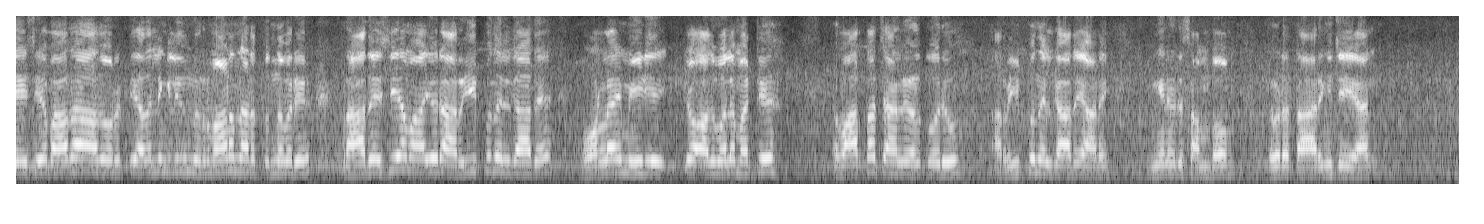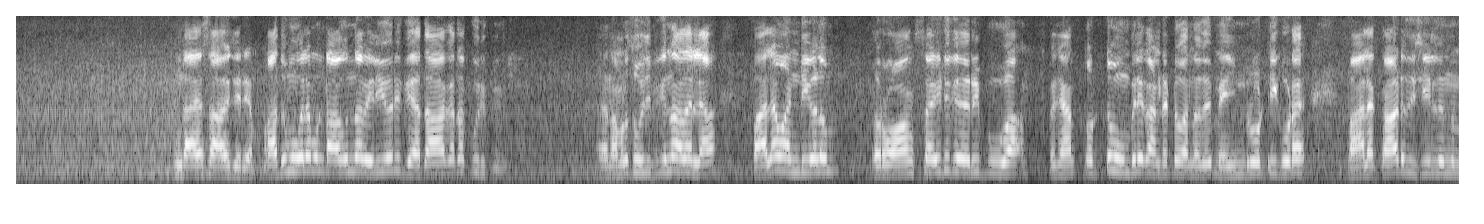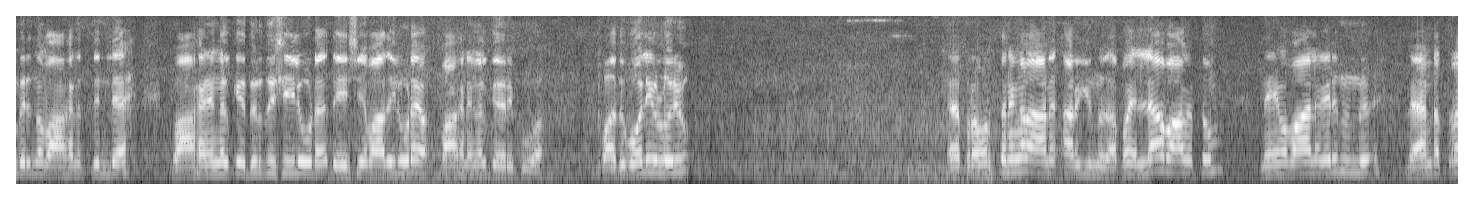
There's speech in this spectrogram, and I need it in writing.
ദേശീയപാത അതോറിറ്റി അതല്ലെങ്കിൽ ഇത് നിർമ്മാണം നടത്തുന്നവർ പ്രാദേശികമായ ഒരു അറിയിപ്പ് നൽകാതെ ഓൺലൈൻ മീഡിയയ്ക്കോ അതുപോലെ മറ്റ് വാർത്താ ചാനലുകൾക്കോ ഒരു അറിയിപ്പ് നൽകാതെയാണ് ഇങ്ങനെ ഒരു സംഭവം ഇവിടെ ടാറിങ് ചെയ്യാൻ ഉണ്ടായ സാഹചര്യം. അപ്പം അതുമൂലം ഉണ്ടാകുന്ന വലിയൊരു ഗതാഗത കുരുക്ക്. നമ്മൾ സൂചിപ്പിക്കുന്ന അതല്ല പല വണ്ടികളും റോങ് സൈഡ് കയറി പോവുക. ഇപ്പം ഞാൻ തൊട്ട് മുമ്പിൽ കണ്ടിട്ട് വന്നത് മെയിൻ റോട്ടിൽ കൂടെ പാലക്കാട് ദിശയിൽ നിന്നും വരുന്ന വാഹനത്തിന്റെ വാഹനങ്ങൾക്ക് എതിർ ദിശയിലൂടെ ദേശീയപാതയിലൂടെ വാഹനങ്ങൾ കയറി പോവുക. അപ്പോൾ അതുപോലെയുള്ളൊരു പ്രവർത്തനങ്ങളാണ് അറിയുന്നത്. അപ്പോൾ എല്ലാ ഭാഗത്തും നിയമപാലകരിൽ നിന്ന് വേണ്ടത്ര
